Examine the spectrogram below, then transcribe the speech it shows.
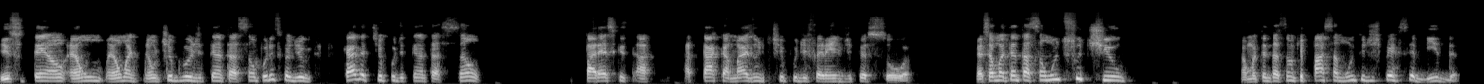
Isso tem, é, um, é, uma, é um tipo de tentação, por isso que eu digo, cada tipo de tentação parece que ataca mais um tipo diferente de pessoa. Essa é uma tentação muito sutil. É uma tentação que passa muito despercebida.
